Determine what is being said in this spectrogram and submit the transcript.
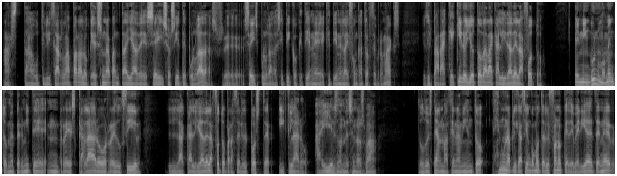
hasta utilizarla para lo que es una pantalla de 6 o 7 pulgadas, 6 eh, pulgadas y pico que tiene, que tiene el iPhone 14 Pro Max. Es decir, ¿para qué quiero yo toda la calidad de la foto? En ningún momento me permite reescalar o reducir la calidad de la foto para hacer el póster. Y claro, ahí es donde se nos va todo este almacenamiento en una aplicación como teléfono que debería de tener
